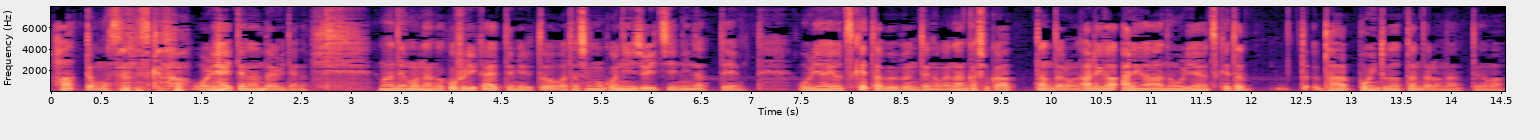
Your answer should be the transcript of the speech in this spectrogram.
は？って思ってたんですけど、折り合いってなんだよ、みたいな。まあでもなんかこう振り返ってみると、私もこう21になって、折り合いをつけた部分っていうのが何箇所かあったんだろうな。あれが、あれがあの折り合いをつけた、た、ポイントだったんだろうなっていうのは、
